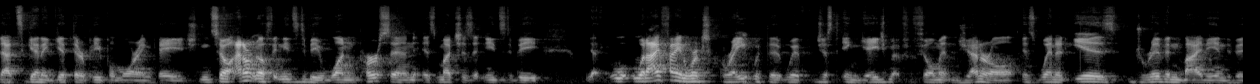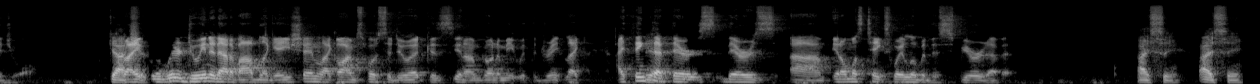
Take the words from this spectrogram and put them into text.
that's going to get their people more engaged. And so I don't know if it needs to be one person as much as it needs to be what I find works great with the with just engagement fulfillment in general is when it is driven by the individual. Gotcha. Right. When we're doing it out of obligation, like, oh, I'm supposed to do it because you know I'm going to meet with the dream. Like, I think yeah. that there's there's um, it almost takes away a little bit of the spirit of it. I see. I see.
